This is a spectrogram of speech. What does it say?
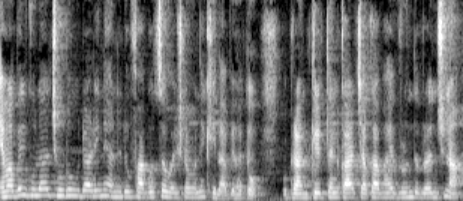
એમાં બિલ, ગુલાલ, છોડું ઉડાડીને અનેરો ફાગોત્સવ વૈષ્ણવોને ખીલાવ્યો હતો. ઉપરાંત કીર્તનકાર, ચકાભાઈ, વૃંદ, વ્રંજના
